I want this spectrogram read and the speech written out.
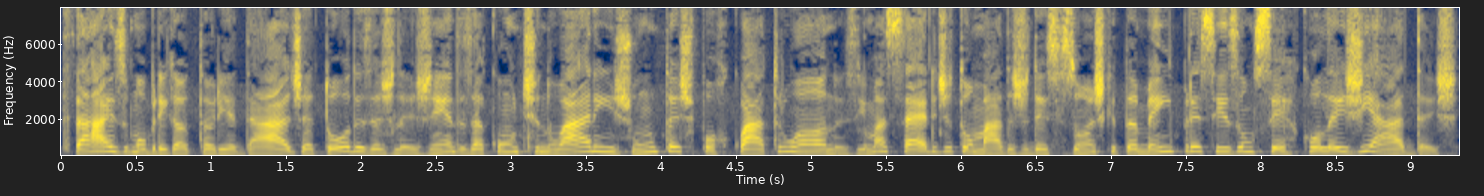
traz uma obrigatoriedade a todas as legendas a continuarem juntas por quatro anos e uma série de tomadas de decisões que também precisam ser colegiadas.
